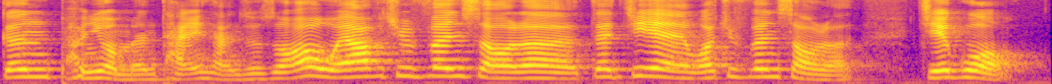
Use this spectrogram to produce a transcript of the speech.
跟朋友们谈一谈，就说哦我要去分手了，再见，我要去分手了。结果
